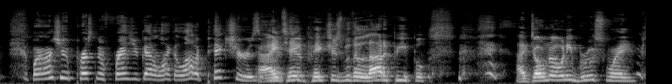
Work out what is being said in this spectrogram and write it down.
Why aren't you a personal friends? You've got like a lot of pictures. I take pictures with a lot of people. I don't know any Bruce Wayne.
